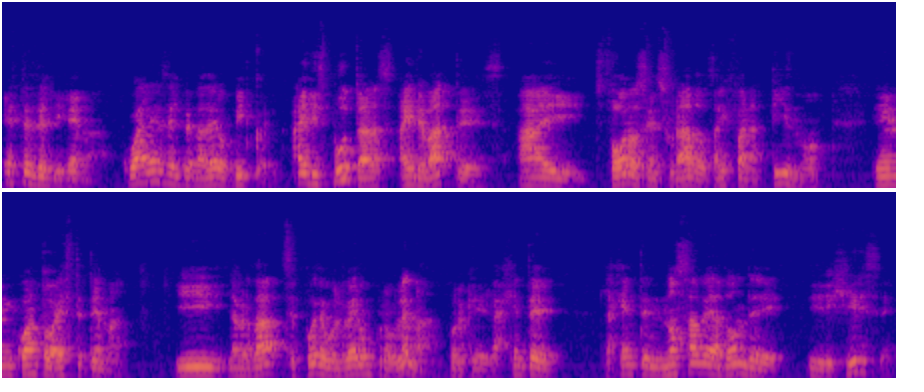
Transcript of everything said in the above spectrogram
este es el dilema. ¿Cuál es el verdadero Bitcoin? Hay disputas, hay debates, hay foros censurados, hay fanatismo en cuanto a este tema. Y la verdad se puede volver un problema porque la gente, la gente no sabe a dónde dirigirse.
